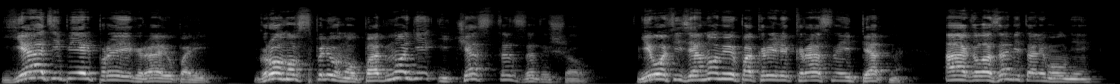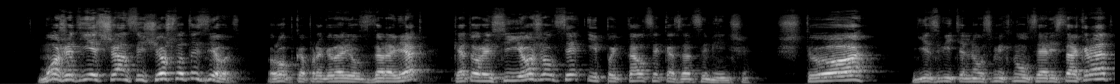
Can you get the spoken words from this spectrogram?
Я теперь проиграю пари. Громов сплюнул под ноги и часто задышал. Его физиономию покрыли красные пятна, а глаза метали молнии. «Может, есть шанс еще что-то сделать?» – робко проговорил здоровяк, который съежился и пытался казаться меньше. «Что?» – язвительно усмехнулся аристократ,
